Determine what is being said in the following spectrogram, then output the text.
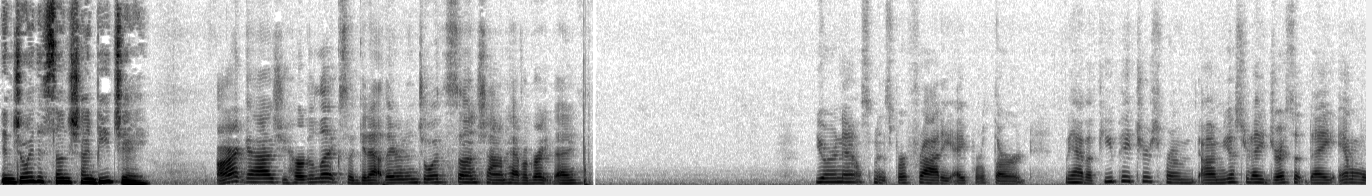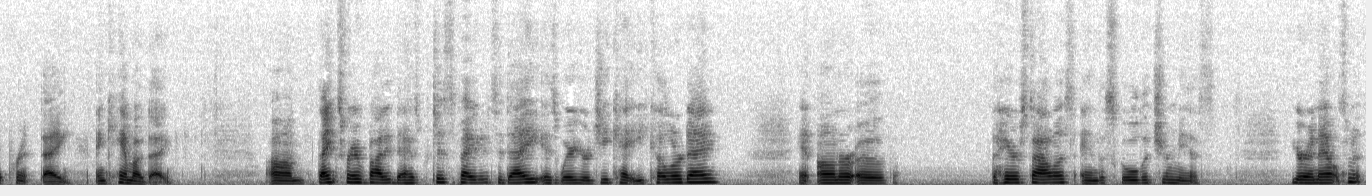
Enjoy the sunshine, BJ. All right, guys, you heard Alexa. Get out there and enjoy the sunshine. Have a great day. Your announcements for Friday, April 3rd. We have a few pictures from um, yesterday, Dress Up Day, Animal Print Day, and Camo Day. Um, thanks for everybody that has participated. Today is Wear Your GKE Color Day in honor of the hairstylist and the school that you miss. Your announcements,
